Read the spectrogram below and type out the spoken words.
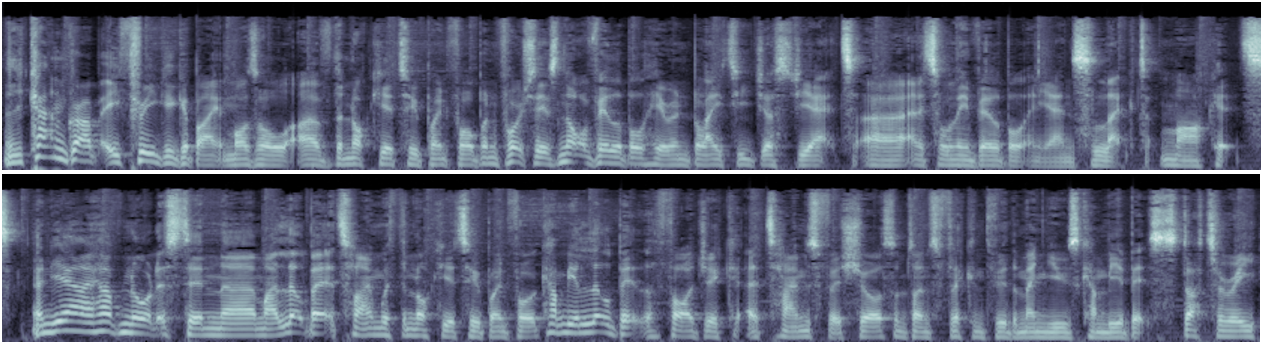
Now you can grab a 3GB model of the Nokia 2.4, but unfortunately it's not available here in Blighty just yet, uh, and it's only available in, yeah, in select markets. And yeah, I have noticed in uh, my little bit of time with the Nokia 2.4, it can be a little bit lethargic at times for sure. Sometimes flicking through the menus can can be a bit stuttery.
